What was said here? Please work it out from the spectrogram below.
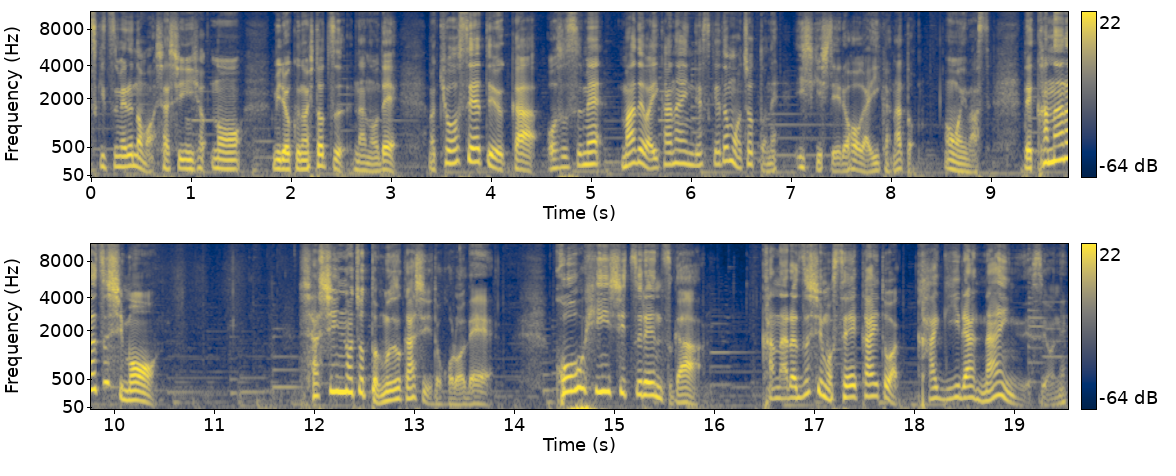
突き詰めるのも写真の魅力の一つなので、まあ、強制というかおすすめまではいかないんですけどもちょっとね意識している方がいいかなと思いますで必ずしも写真のちょっと難しいところで高品質レンズが必ずしも正解とは限らないんですよね。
